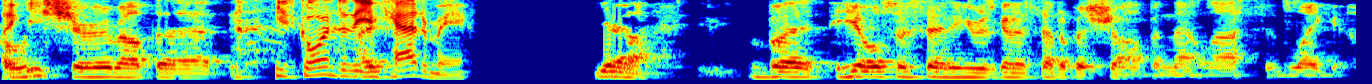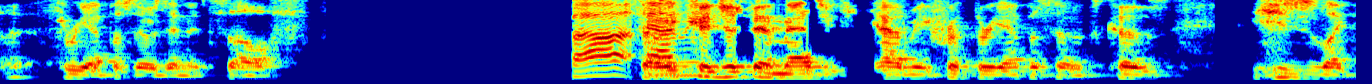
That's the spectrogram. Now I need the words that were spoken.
Are we sure about that? He's going to the I- academy. yeah, but he also said he was going to set up a shop, and that lasted like uh, three episodes in itself. Uh, So I it mean, could just be a Magic Academy for three episodes because he's just like,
